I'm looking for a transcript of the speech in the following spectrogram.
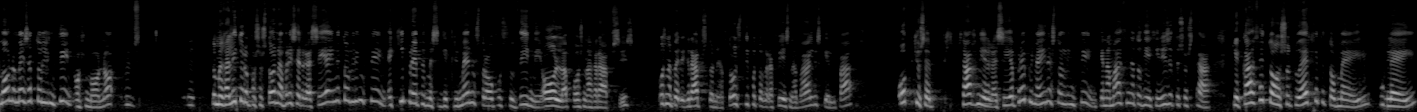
μόνο μέσα από το LinkedIn. Όχι μόνο, το μεγαλύτερο ποσοστό να βρεις εργασία είναι το LinkedIn. Εκεί πρέπει με συγκεκριμένους τρόπους σου δίνει όλα πώς να γράψεις, πώς να περιγράψεις τον εαυτό σου, τι φωτογραφίες να βάλεις κλπ. Όποιος ψάχνει εργασία πρέπει να είναι στο LinkedIn και να μάθει να το διαχειρίζεται σωστά. Και κάθε τόσο του έρχεται το mail που λέει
